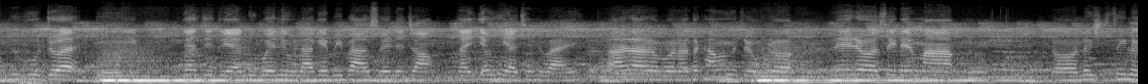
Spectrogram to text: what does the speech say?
ပုံပြဖို့အတွက်ဒီကန်စီတွေအလူပွဲလေးကိုလာခဲ့ပေးပါဆွဲတဲ့ကြောင့်လိုက်ရောက်ခဲ့ရခြင်းဖြစ်ပါတယ်အားလာတော့ဘောနော်တခါမှမကြုံဘူးတော့နေတော့စိတ်ထဲမှာတော့လှစိတ်လှ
